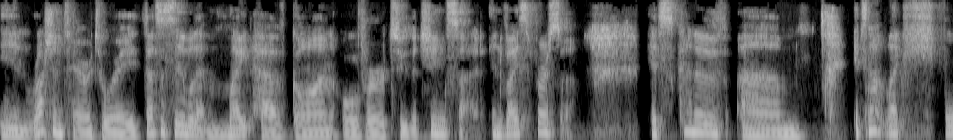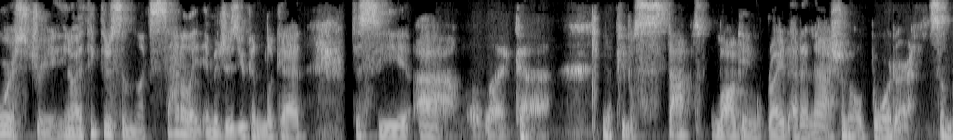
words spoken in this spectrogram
in Russian territory, that's a sable that might have gone over to the Qing side, and vice versa. It's kind of um, it's not like forestry. You know, I think there's some like satellite images you can look at to see ah, like uh, you know, people stopped logging right at a national border. Some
